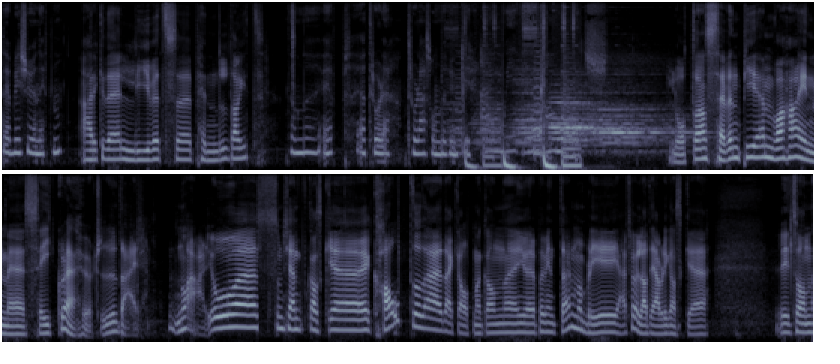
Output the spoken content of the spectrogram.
det blir 2019. er ikke det livets pendel, da, gitt? Den, eh, Jepp, jeg tror det. Jeg Tror det er sånn det funker. Låta 7 PM var hein med Sacred, hørte du der. Nå er det jo eh, som kjent ganske kaldt, og det er, det er ikke alt man kan eh, gjøre på vinteren. Man blir, jeg føler at jeg blir ganske litt sånn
